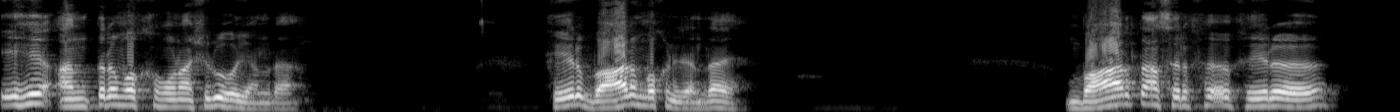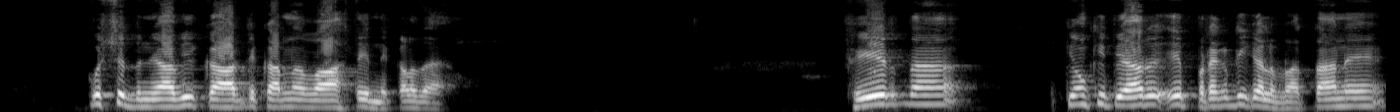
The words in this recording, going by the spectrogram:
ਇਹ ਅੰਤਰਮੁਖ ਹੋਣਾ ਸ਼ੁਰੂ ਹੋ ਜਾਂਦਾ ਫਿਰ ਬਾਹਰ ਮੁਖ ਨਹੀਂ ਰਹਿੰਦਾ ਹੈ ਬਾਹਰ ਤਾਂ ਸਿਰਫ ਫਿਰ ਕੁਝ ਦੁਨਿਆਵੀ ਕਾਰਜ ਕਰਨ ਵਾਸਤੇ ਨਿਕਲਦਾ ਫਿਰ ਤਾਂ ਕਿਉਂਕਿ ਪਿਆਰ, ਇਹ ਪ੍ਰੈਕਟੀਕਲ ਬਾਤਾਂ ਨੇ।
